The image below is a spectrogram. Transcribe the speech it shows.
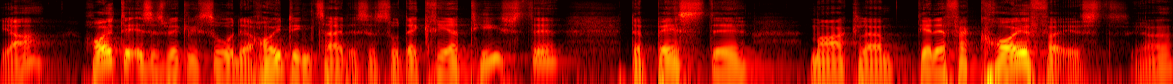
ja, heute ist es wirklich so, in der heutigen Zeit ist es so, der kreativste, der beste Makler, der der Verkäufer ist, ja,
